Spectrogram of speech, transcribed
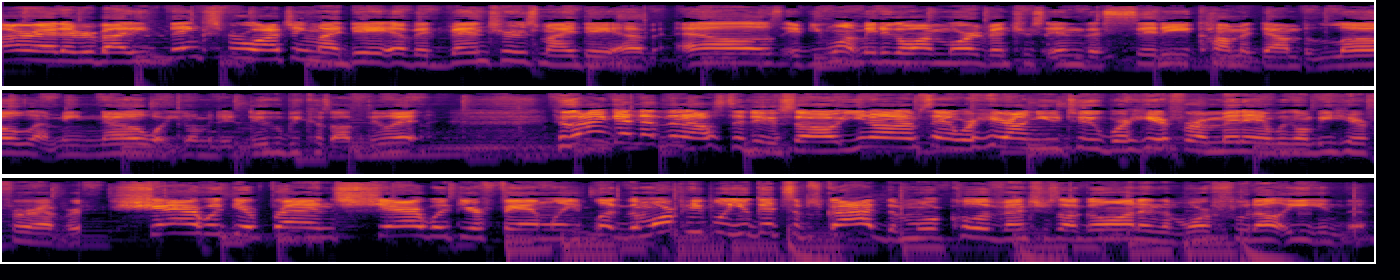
Alright, everybody. Thanks for watching my day of adventures, my day of L's. If you want me to go on more adventures in the city, comment down below. Let me know what you want me to do because I'll do it. Because I ain't got nothing else to do. So, you know what I'm saying? We're here on YouTube. We're here for a minute we're going to be here forever. Share with your friends. Share with your family. Look, the more people you get subscribed, the more cool adventures I'll go on and the more food I'll eat and the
